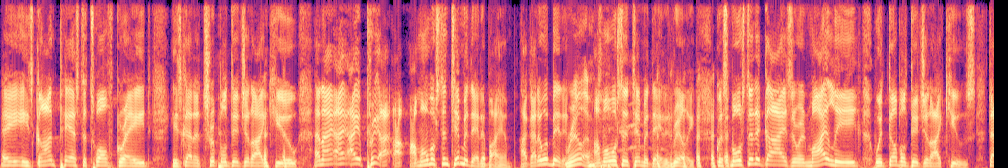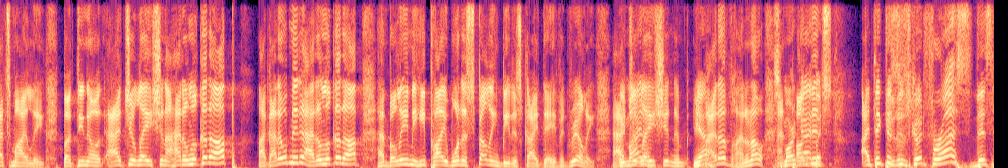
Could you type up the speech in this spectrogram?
Hey, He's gone past the twelfth grade. He's got a triple digit IQ, and I, I, I, I'm almost intimidated by him. I got to admit it. Really? I'm almost intimidated, really, because most of the guys are in my league with double digit IQs. That's my league. But you know, adulation. I had to look it up. I got to admit it. I had to look it up, and believe me, he probably won a spelling bee. This guy, David. Really, He might have. adulation. and- Yeah. might have. I don't know. And Smart guy, pundits- but I think this You is good for us. This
